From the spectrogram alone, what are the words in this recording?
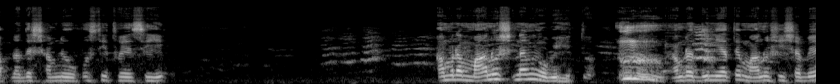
আপনাদের সামনে উপস্থিত হয়েছি, আমরা মানুষ নামে অভিহিত। আমরা দুনিয়াতে মানুষ হিসাবে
